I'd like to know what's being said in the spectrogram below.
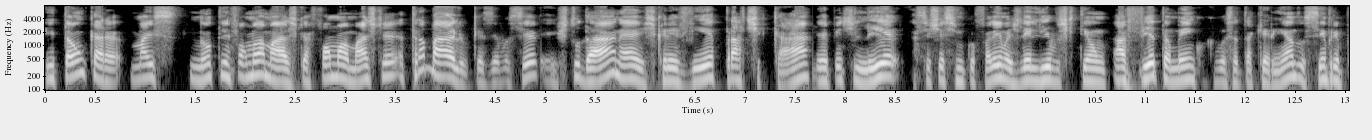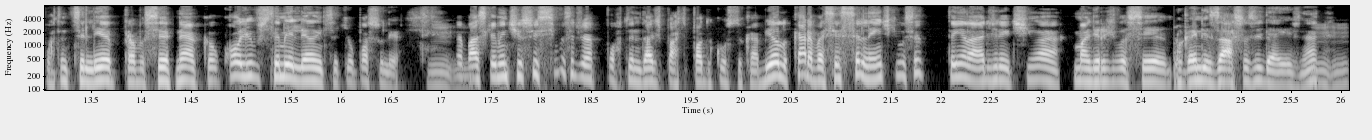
Então, cara, mas não tem fórmula mágica. A fórmula mágica é trabalho. Quer dizer, você estudar, né? Escrever, praticar, de repente ler, assistir esse filme que eu falei, mas ler livros que tenham a ver também com o que você está querendo. Sempre é importante você ler para você, né? Qual, qual livro semelhante que eu posso ler. Uhum. É basicamente isso. E se você tiver a oportunidade de participar do curso do cabelo, cara, vai ser excelente que você tem lá direitinho a maneira de você organizar suas ideias, né? Uhum.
